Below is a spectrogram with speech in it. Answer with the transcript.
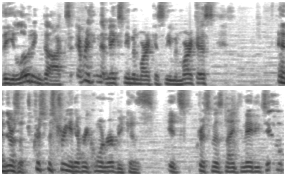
the loading docks, everything that makes Neiman Marcus Neiman Marcus. And there's a Christmas tree in every corner because it's Christmas 1982.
